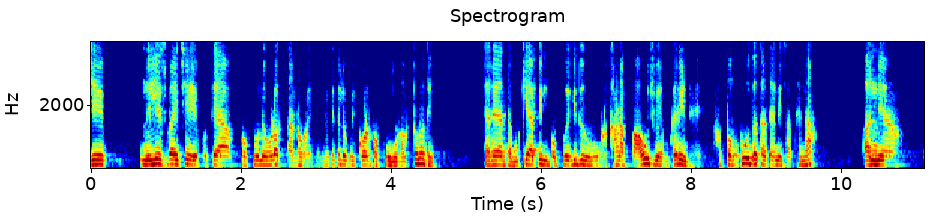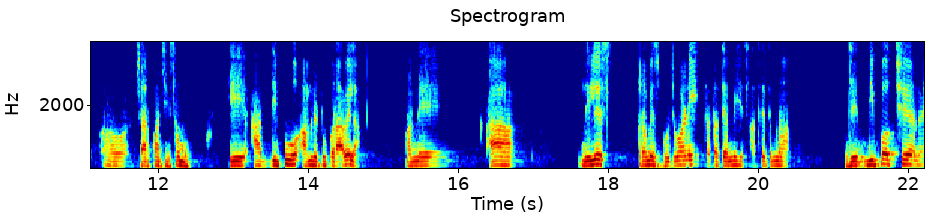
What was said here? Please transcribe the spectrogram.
જે નિલેશભાઈ છે એ પોતે આ પપ્પુને ઓળખતા ન હોય, તેમને કીધેલું કે કોણ પપ્પુ ઓળખતો નથી? ત્યારે આ ધમકી આપીને પપ્પુએ કીધું, હું ઓળખાણ આવું છું, એમ કરીને આ પપ્પુ તથા તેની સાથેના અન્ય ચાર પાંચ સમૂહ, એ આ દીપુ આમલેટ ઉપર આવેલા અને આ નિલેશ, રમેશ ભુજવાણી તથા તેમની સાથે તેમના જે દીપક છે અને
